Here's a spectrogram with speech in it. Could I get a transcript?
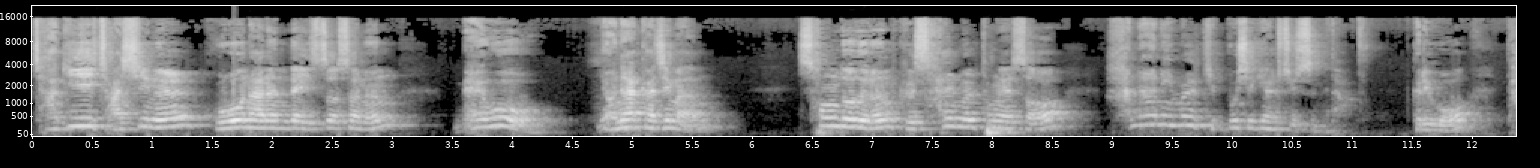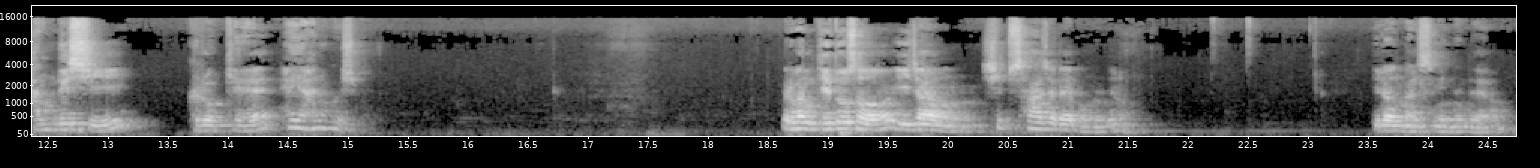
자기 자신을 구원하는 데 있어서는 매우 연약하지만 성도들은 그 삶을 통해서 하나님을 기쁘시게 할 수 있습니다. 그리고 반드시 그렇게 해야 하는 것입니다. 여러분, 디도서 2장 14절에 보면요. 이런 말씀이 있는데요.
